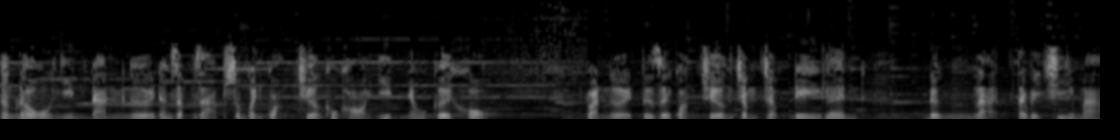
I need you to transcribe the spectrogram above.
ngẩng đầu nhìn đàn người đang rậm rạp xung quanh quảng trường không khỏi nhìn nhau cười khổ. Đoàn người từ dưới quảng trường chậm chậm đi lên, đứng lại tại vị trí mà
